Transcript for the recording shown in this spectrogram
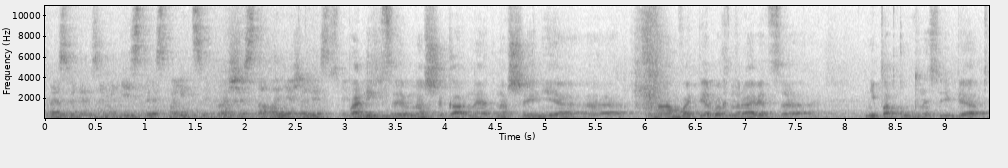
Как происходит взаимодействие с полицией? Проще стало, нежели с полицией у нас шикарные отношения. Нам, во-первых, нравится неподкупность ребят.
